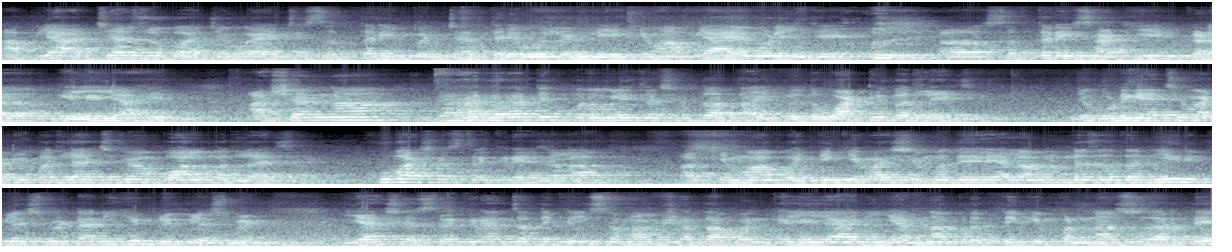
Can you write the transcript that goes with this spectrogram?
आपल्या आजी आजोबा जे वयाचे सत्तरी पंच्याहत्तरी ओलांडली किंवा आपले आई वडील जे सत्तरी साठीकडं गेलेले आहेत अशांना घराघरात एक परवलीचा शब्द आता ऐकू येतो वाटी बदलायची. म्हणजे गुडघ्याची वाटी बदलायची किंवा बॉल बदलायचा. खुबा शस्त्रक्रिया ज्याला किंवा वैद्यकीय भाषेमध्ये याला म्हणलं जातं नी रिप्लेसमेंट आणि हिप रिप्लेसमेंट या शस्त्रक्रियांचा देखील समावेश आता आपण केलेला आहे आणि यांना प्रत्येकी पन्नास हजार ते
